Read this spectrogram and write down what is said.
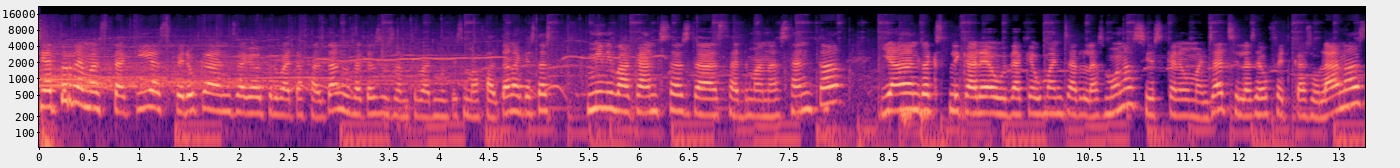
Ja tornem a estar aquí. Espero que ens hagueu trobat a faltar. Nosaltres us hem trobat moltíssim a faltar en aquestes mini vacances de Setmana Santa. Ja ens explicareu de què heu menjat les mones, si és que n'heu menjat, si les heu fet casolanes,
